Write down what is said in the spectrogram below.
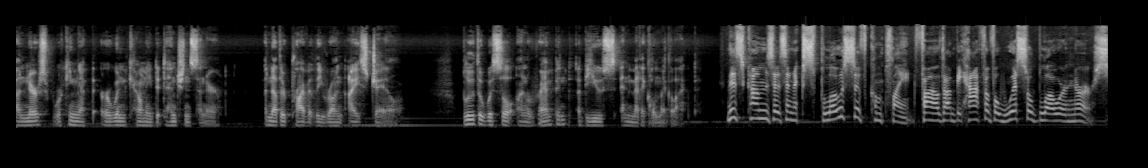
a nurse working at the Irwin County Detention Center, another privately run ICE jail, blew the whistle on rampant abuse and medical neglect. This comes as an explosive complaint filed on behalf of a whistleblower nurse,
